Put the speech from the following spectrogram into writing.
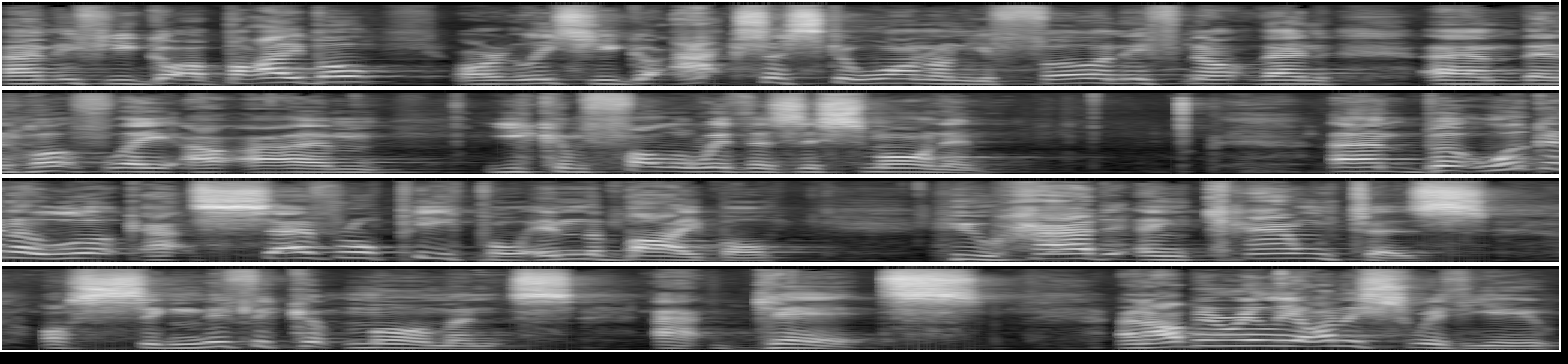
um, if you've got a Bible, or at least you've got access to one on your phone. If not, then, um, then hopefully uh, um, you can follow with us this morning. Um, but we're going to look at several people in the Bible who had encounters or significant moments at gates. And I'll be really honest with you.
